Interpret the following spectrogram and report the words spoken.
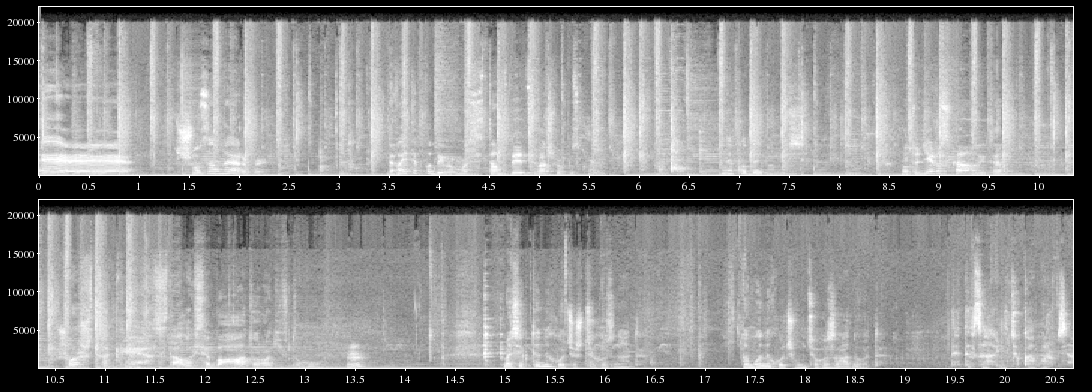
Е, е, е. Що за нерви? Давайте подивимось. Там, здається, ваш випускник. Не подивимось. Ну тоді розказуйте. Що ж таке сталося багато років тому? М? Масік, ти не хочеш цього знати. А ми не хочемо цього згадувати. Де ти взагалі цю камеру взяв?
